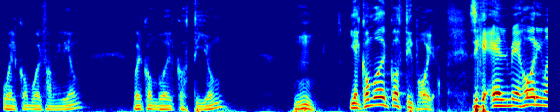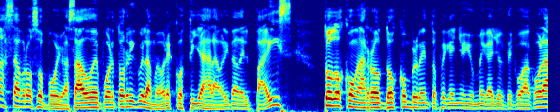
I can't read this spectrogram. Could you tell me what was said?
o el combo del familión o el combo del costillón. Mm. Y el combo del costipollo. Así que el mejor y más sabroso pollo asado de Puerto Rico y las mejores costillas a la varita del país. Todos con arroz, dos complementos pequeños y un mega de Coca-Cola.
